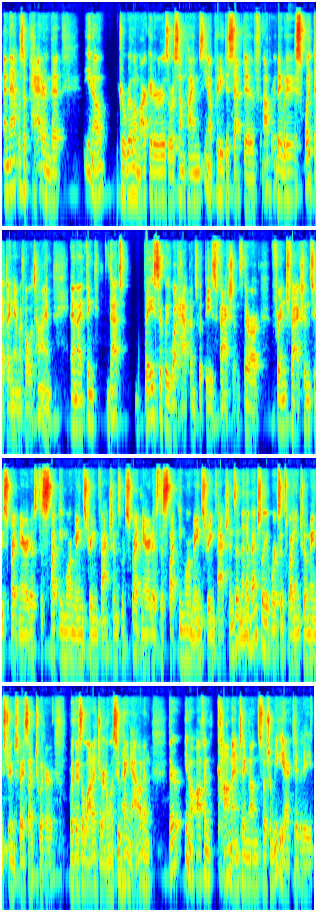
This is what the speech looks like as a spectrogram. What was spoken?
And that was a pattern that, you know, guerrilla marketers or sometimes, you know, pretty deceptive, they would exploit that dynamic all the time. And I think that's basically what happens with these factions. There are fringe factions who spread narratives to slightly more mainstream factions, which spread narratives to slightly more mainstream factions. And then eventually it works its way into a mainstream space like Twitter, where there's a lot of journalists who hang out and they're, you know, often commenting on social media activity,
